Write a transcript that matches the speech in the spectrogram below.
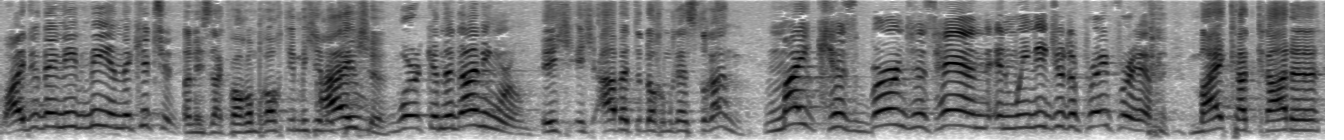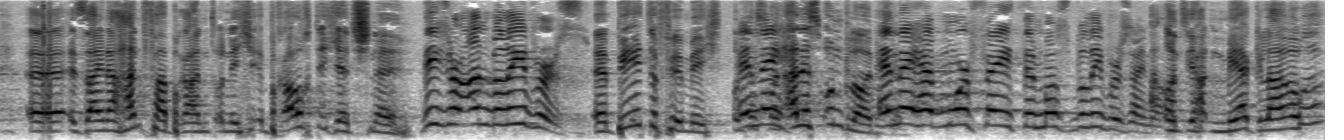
Why do they need me in the kitchen? Und ich sag, warum braucht ihr mich in der I Küche? work in the dining room. Ich, ich arbeite doch im Restaurant. Mike has burned his hand and we need you to pray for him. Mike hat gerade äh, seine Hand verbrannt und ich brauche dich jetzt schnell. These are unbelievers. Äh, bete für mich. Und And das waren they- alles Ungläubige. And they have more faith than most believers I know. Und sie hatten mehr Glaube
